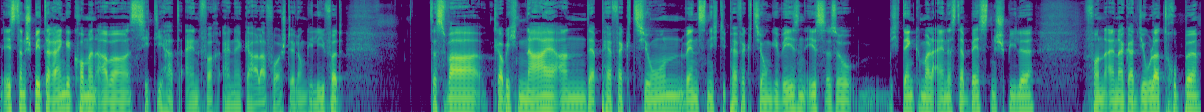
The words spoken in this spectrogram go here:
ist dann später reingekommen, aber City hat einfach eine Gala-Vorstellung geliefert. Das war, glaube ich, nahe an der Perfektion, wenn es nicht die Perfektion gewesen ist. Also ich denke mal, eines der besten Spiele von einer Guardiola-Truppe.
